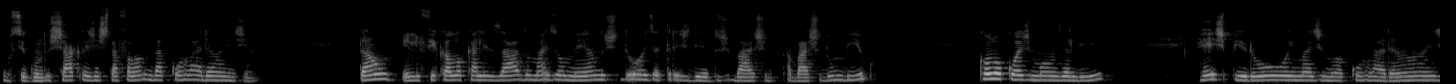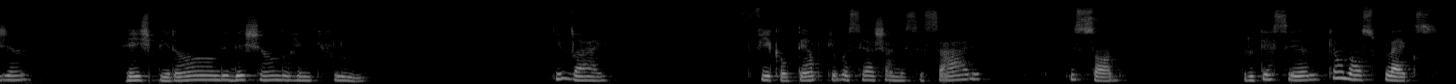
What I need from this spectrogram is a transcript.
O segundo chakra, a gente está falando da cor laranja. Então, ele fica localizado mais ou menos dois a três dedos abaixo, abaixo do umbigo colocou as mãos ali, respirou, imaginou a cor laranja, respirando e deixando o reiki fluir. E vai. Fica o tempo que você achar necessário e sobe para o terceiro, que é o nosso plexo.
